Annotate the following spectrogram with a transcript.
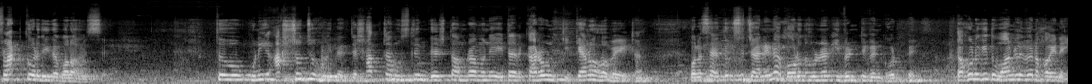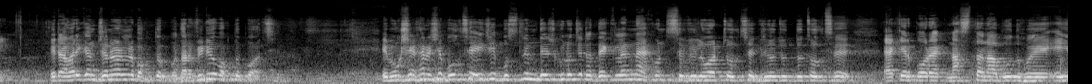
ফ্ল্যাট করে দিতে বলা হয়েছে। তো উনি আশ্চর্য হইলেন যে সাতটা মুসলিম দেশ তো আমরা মানে এটার কারণ কি? কেন হবে এটা? বলে, স্যার, এত কিছু জানি না, বড় ধরনের ইভেন্ট ইভেন্ট ঘটবে। তখনও কিন্তু ওয়ান ইলেভেন হয় নাই। এটা আমেরিকান জেনারেলের বক্তব্য, তার ভিডিও বক্তব্য আছে। এবং সেখানে সে বলছে, এই যে মুসলিম দেশগুলো যেটা দেখলেন না, এখন সিভিল ওয়ার চলছে, গৃহযুদ্ধ চলছে, একের পর এক নাস্তা নাবুদ হয়ে এই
